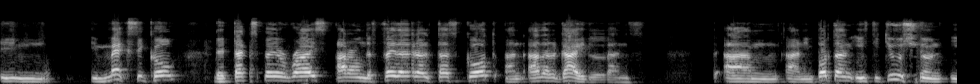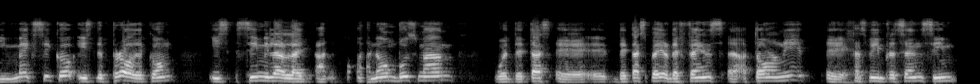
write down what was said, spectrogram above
In, in Mexico, the taxpayer rights are on the federal tax code and other guidelines. Um, an important institution in Mexico is the PRODECON, is similar like an, an ombudsman with the, tax, uh, the taxpayer defense attorney uh, has been present since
